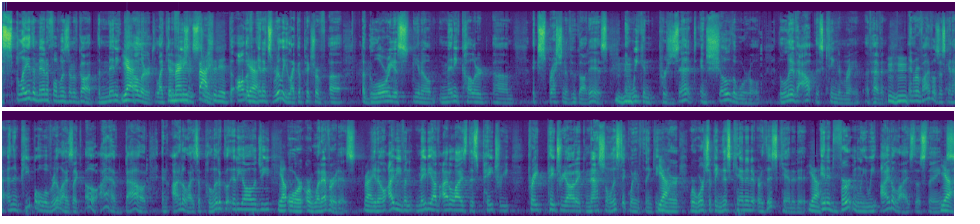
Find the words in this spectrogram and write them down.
display the manifold wisdom of God, the many Yes. colored, like The in many Ephesians three, the, all the, Yeah. and it's really like a picture of uh, a glorious, you know, many colored. Um, expression of who God is Mm-hmm. and we can present and show the world live out this kingdom reign of heaven Mm-hmm. and revival is just going to happen. and then people will realize like oh I have bowed and idolized a political ideology Yep. or or whatever it is Right. you know I've even maybe I've idolized this patri- pra- patriotic nationalistic way of thinking Yeah. where we're worshiping this candidate or this candidate Yeah. inadvertently we idolize those things Yeah.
